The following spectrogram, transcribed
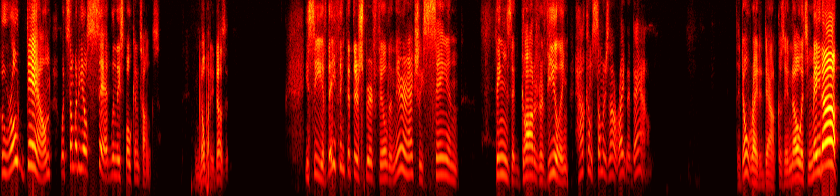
who wrote down what somebody else said when they spoke in tongues. Nobody does it. You see, if they think that they're spirit filled and they're actually saying things that God is revealing, how come somebody's not writing it down? They don't write it down because they know it's made up.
